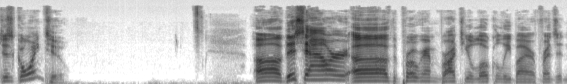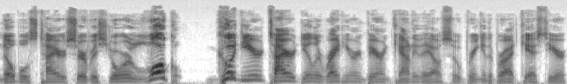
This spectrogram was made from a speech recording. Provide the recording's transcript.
Just going to. Uh, this hour of the program brought to you locally by our friends at Nobles Tire Service, your local Goodyear tire dealer right here in Barron County. They also bring you the broadcast here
